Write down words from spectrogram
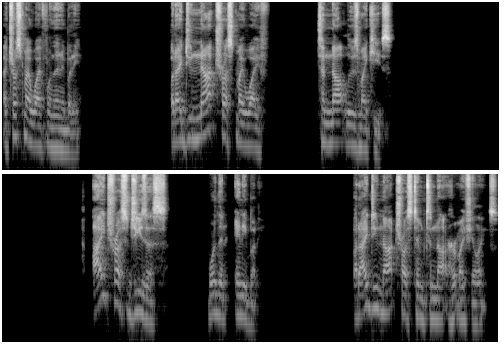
I trust my wife more than anybody. But I do not trust my wife to not lose my keys. I trust Jesus more than anybody, but I do not trust him to not hurt my feelings.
